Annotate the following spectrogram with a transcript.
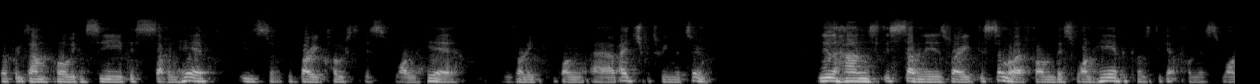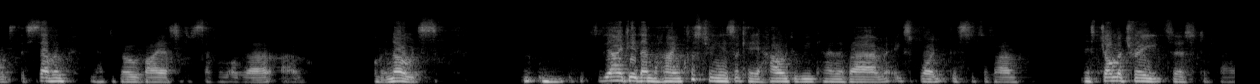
So for example, we can see this seven here is sort of very close to this one here. There's only one uh, edge between the two. On the other hand, this seven is very dissimilar from this one here because to get from this one to this seven, we have to go via sort of several other, um, other nodes so the idea then behind clustering is, okay, how do we kind of um, exploit this sort of um, this geometry to sort of uh,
